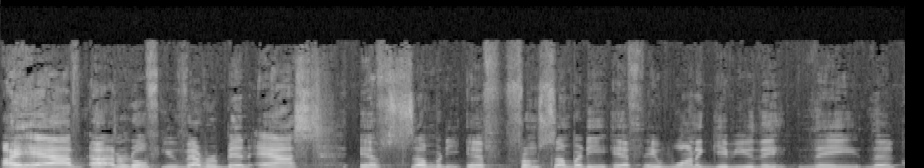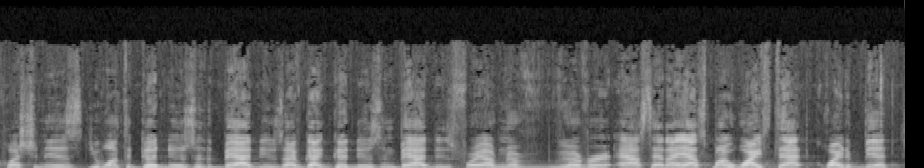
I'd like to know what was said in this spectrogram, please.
I have, I don't know if you've ever been asked if somebody, if from somebody, if they want to give you the, the, the question is, do you want the good news or the bad news? I've got good news and bad news for you. I've never ever asked that. I asked my wife that quite a bit,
